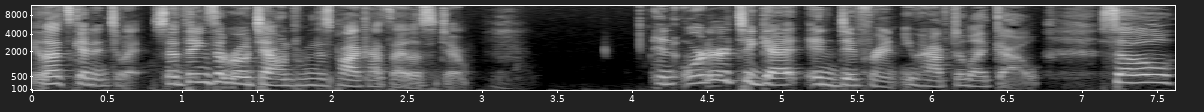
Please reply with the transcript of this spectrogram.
let's get into it. So, things that wrote down from this podcast I listened to. In order to get indifferent, you have to let go. So,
